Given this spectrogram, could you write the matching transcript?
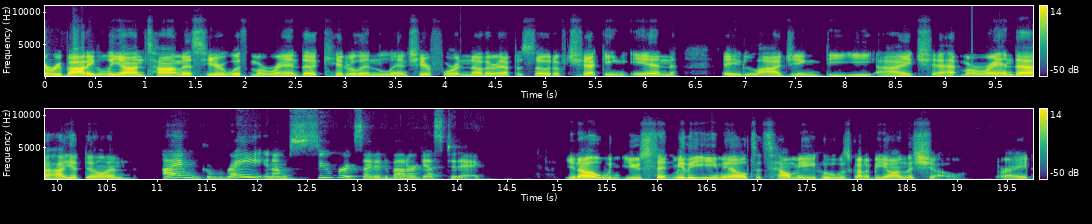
everybody, Leon Thomas here with Miranda Kitterlin Lynch here for another episode of Checking Inn, a lodging DEI chat. Miranda, how you doing? I'm great, and I'm super excited about our guest today. You know, when you sent me the email to tell me who was going to be on the show, right?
